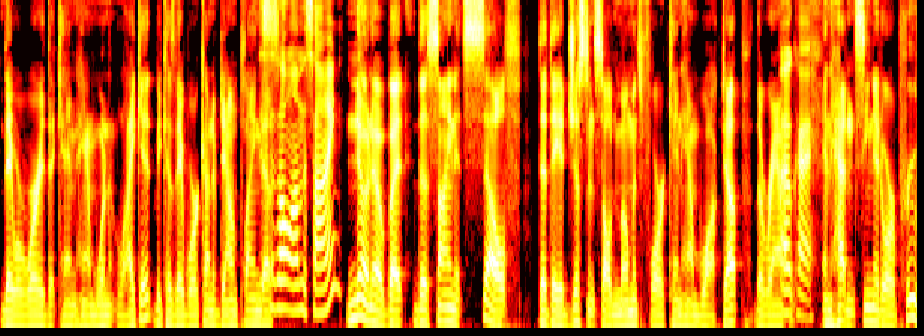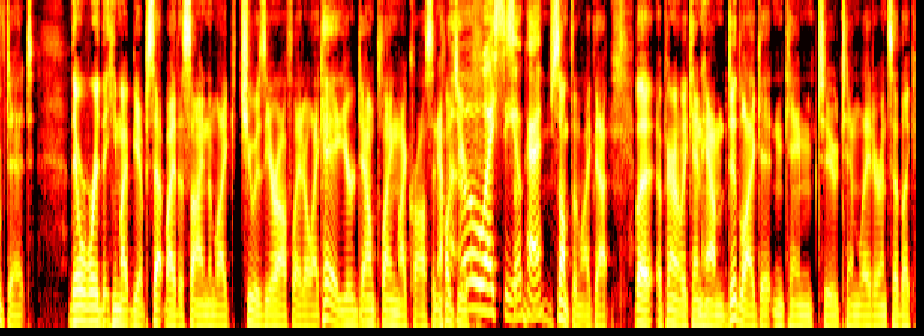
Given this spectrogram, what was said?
They were worried that Ken Ham wouldn't like it because they were kind of downplaying that. this that is all on the sign? no, no, but the sign itself that they had just installed moments before Ken Ham walked up the ramp Okay. and hadn't seen it or approved it. They were worried that he might be upset by the sign and like chew his ear off later, like, hey, you're downplaying my cross analogy. Oh, I see. Okay. something like that. But apparently Ken Ham did like it and came to Tim later and said like,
